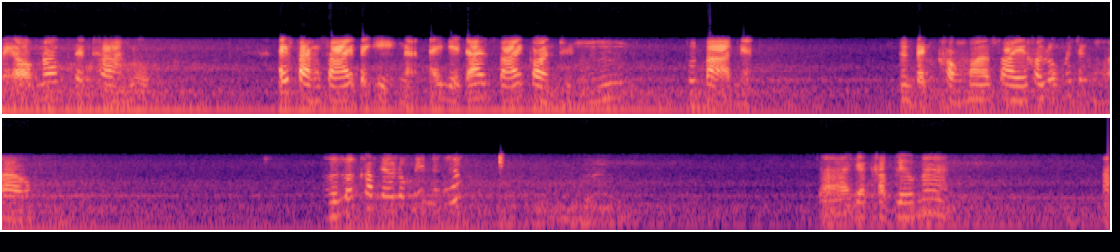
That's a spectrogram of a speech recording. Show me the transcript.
ไม่ออกนอกเส้นทางลูกไอ้ฝั่งซ้ายไปอีกน่ะไอ้เดี๋ยวด้านซ้ายก่อนถึงฟุตบาทเนี่ย มันเป็นของมอไซค์เขาลูกไม่ใช่ของเราเออลดความเร็วลงนิดนึงลูกอืมจ้าอย่าขับเร็วมากไป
